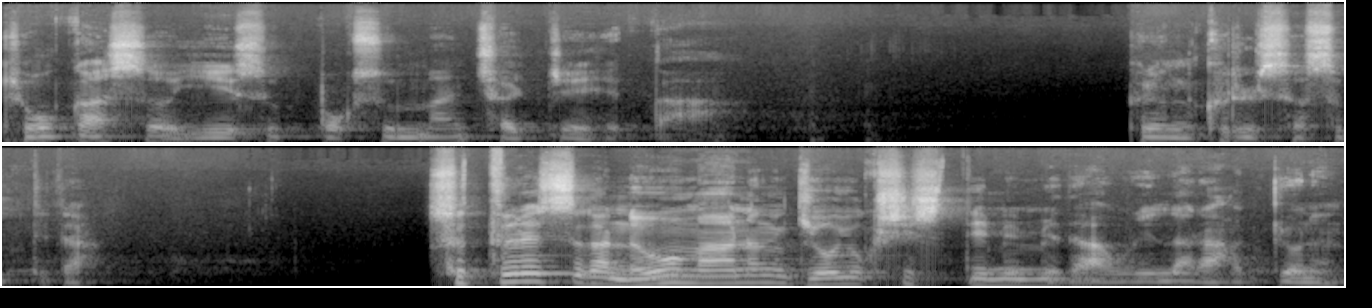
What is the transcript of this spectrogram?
교과서 예수 복습만 철저히 했다. 그런 글을 썼습니다. 스트레스가 너무 많은 교육 시스템입니다. 우리나라 학교는.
